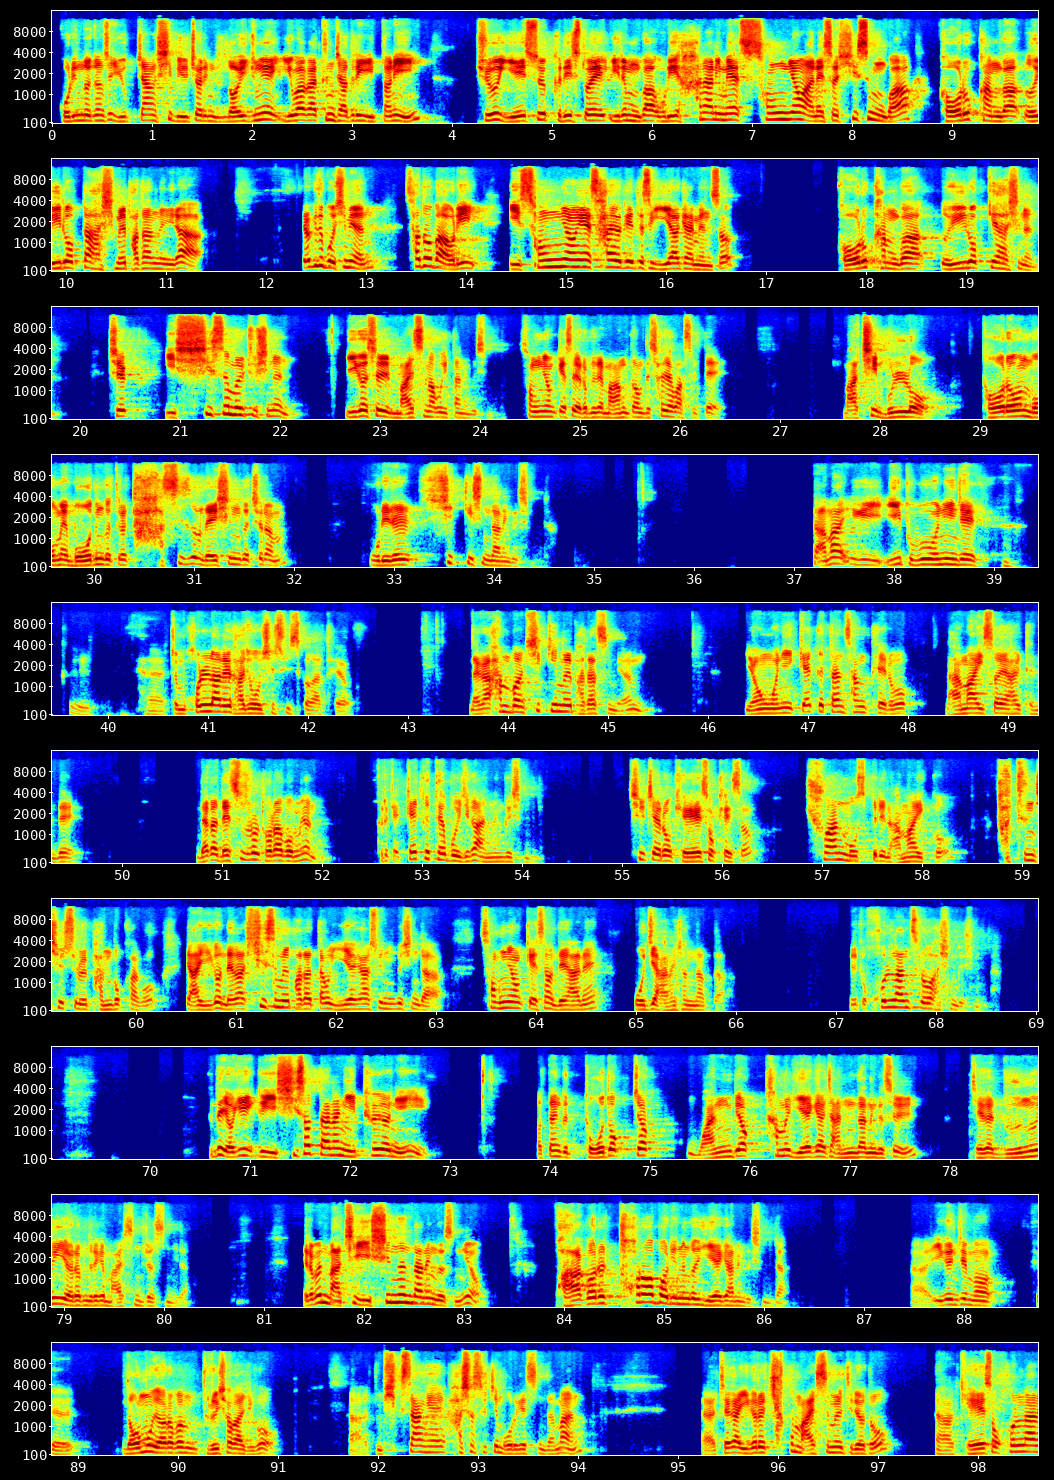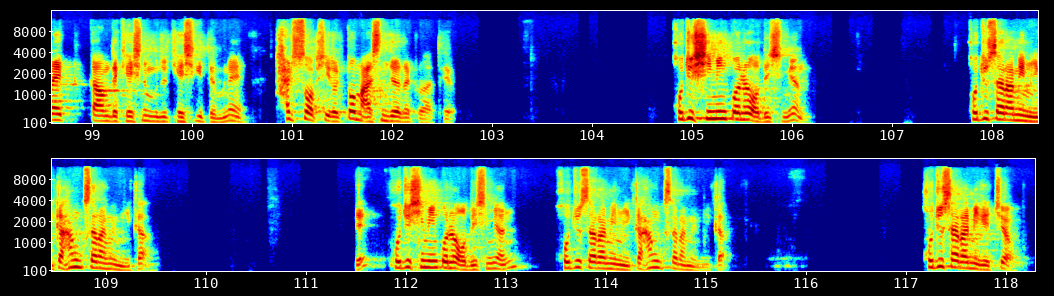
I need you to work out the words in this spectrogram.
고린도전서 6장 11절입니다. 너희 중에 이와 같은 자들이 있더니 주 예수 그리스도의 이름과 우리 하나님의 성령 안에서 씻음과 거룩함과 의롭다 하심을 받았느니라. 여기도 보시면 사도 바울이 이 성령의 사역에 대해서 이야기하면서 거룩함과 의롭게 하시는 즉이 씻음을 주시는 이것을 말씀하고 있다는 것입니다. 성령께서 여러분들의 마음 가운데 찾아왔을 때 마치 물로 더러운 몸의 모든 것들을 다 씻어 내시는 것처럼 우리를 씻기신다는 것입니다. 아마 이, 이 부분이 이제 그 좀 혼란을 가져오실 수 있을 것 같아요. 내가 한번 씻김을 받았으면 영혼이 깨끗한 상태로 남아 있어야 할 텐데 내가 내 스스로를 돌아보면 그렇게 깨끗해 보이지가 않는 것입니다. 실제로 계속해서 추한 모습들이 남아 있고 같은 실수를 반복하고 야 이거 내가 씻음을 받았다고 이야기할 수 있는 것인가? 성령께서 내 안에 오지 않으셨나 보다. 이렇게 혼란스러워 하신 것입니다. 근데 여기 그 씻었다는 이 표현이 어떤 그 도덕적 완벽함을 이야기하지 않는다는 것을 제가 누누이 여러분들에게 말씀드렸습니다. 여러분 마치 이 씻는다는 것은요 과거를 털어버리는 것을 이야기하는 것입니다. 아, 이건 이제 뭐 그 너무 여러 번 들으셔가지고 아, 좀 식상해 하셨을지 모르겠습니다만 아, 제가 이거를 자꾸 말씀을 드려도 아, 계속 혼란의 가운데 계시는 분들 계시기 때문에 할 수 없이 이걸 또 말씀드려야 될 것 같아요. 호주 시민권을 얻으시면 호주 사람입니까? 한국 사람입니까? 예? 호주 시민권을 얻으시면 호주 사람입니까? 한국 사람입니까? 호주 사람이겠죠.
